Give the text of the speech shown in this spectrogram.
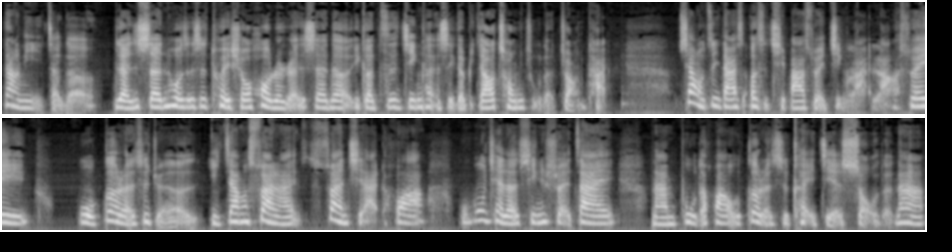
让你整个人生或者是退休后的人生的一个资金，可能是一个比较充足的状态。像我自己大概是二十七八岁进来啦，所以我个人是觉得以这样算来算起来的话。我目前的薪水在南部的话，我个人是可以接受的。那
